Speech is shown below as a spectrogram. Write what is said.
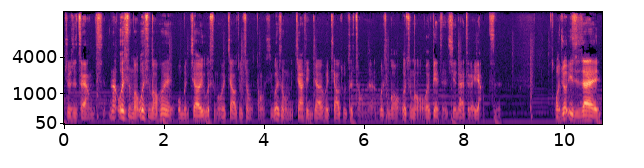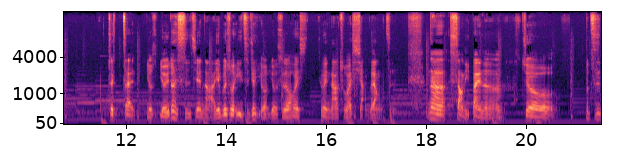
就是这样子。那为什么为什么会我们教育为什么会教出这种东西？为什么我们家庭教育会教出这种人？为什么为什么我会变成现在这个样子？我就一直在在在有有一段时间啊，也不是说一直，就有有时候会就会拿出来想这样子。那上礼拜呢，就不知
